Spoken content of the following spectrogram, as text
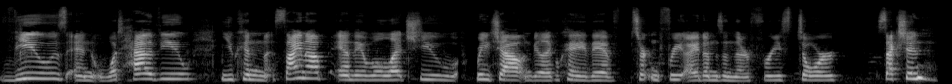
views and what have you, you can sign up and they will let you reach out and be like, okay, they have certain free items in their free store section.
